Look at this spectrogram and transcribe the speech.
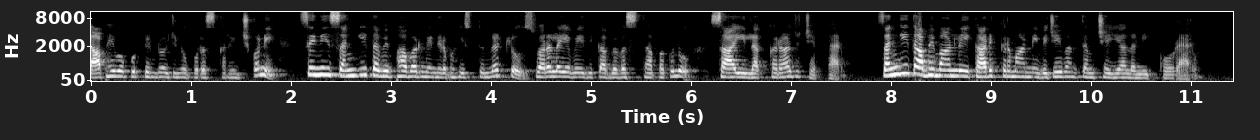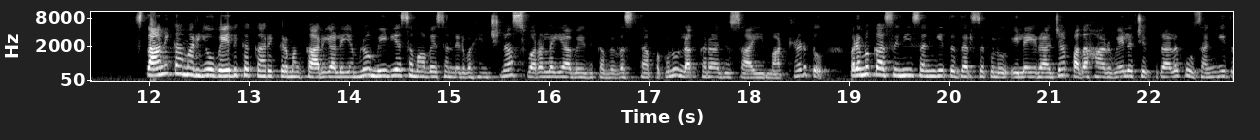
యాభైవ పుట్టినరోజును పురస్కరించుకొని సినీ సంగీత విభావరిని నిర్వహిస్తున్నట్లు స్వరలయ వేదిక వ్యవస్థాపకులు సాయి లక్కరాజు చెప్పారు. సంగీతాభిమానులు ఈ కార్యక్రమాన్ని విజయవంతం చేయాలని కోరారు. స్థానిక మరియు వేదిక కార్యక్రమం కార్యాలయంలో మీడియా సమావేశం నిర్వహించిన స్వరలయ వేదిక వ్యవస్థాపకులు లక్కరాజు సాయి మాట్లాడుతూ ప్రముఖ సినీ సంగీత దర్శకులు ఇళయరాజా పదహారు వేల చిత్రాలకు సంగీత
